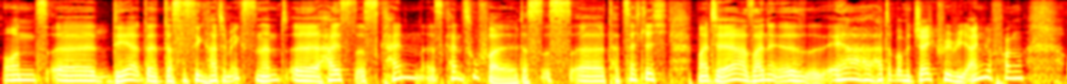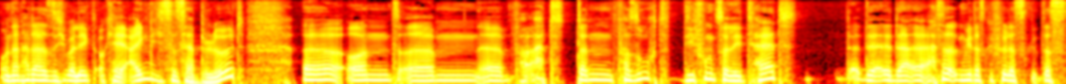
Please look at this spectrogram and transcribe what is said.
und äh, Mhm. der, der, dass das Ding HTMX nennt, äh, heißt, es ist kein, ist kein Zufall. Das ist äh, tatsächlich, meinte er, seine, er hat aber mit jQuery angefangen und dann hat er sich überlegt, okay, eigentlich ist das ja blöd und ähm, äh, hat dann versucht, die Funktionalität der hatte irgendwie das Gefühl, dass das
